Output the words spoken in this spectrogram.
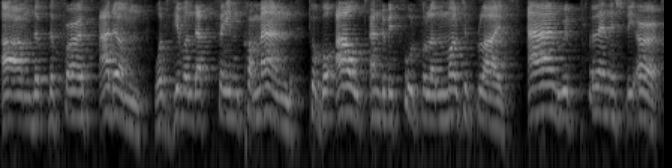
um, the, the first Adam was given that same command to go out and to be fruitful and multiply and replenish the earth.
